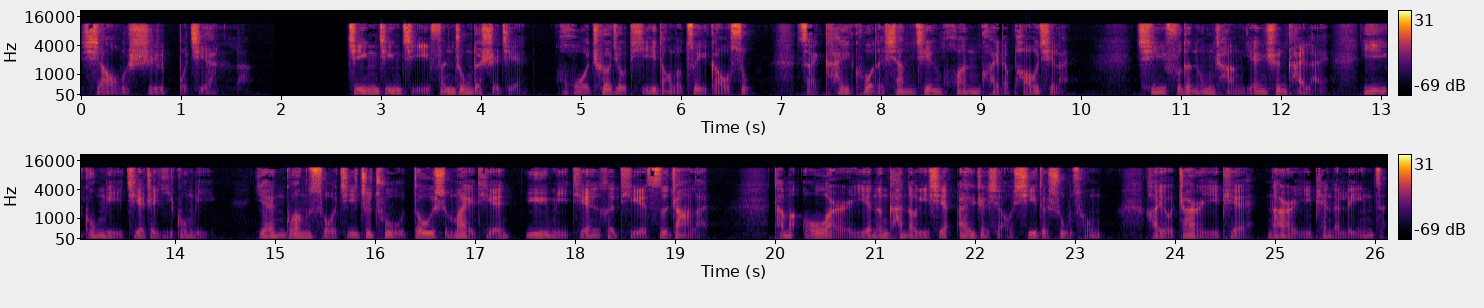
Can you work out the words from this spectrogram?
消失不见了。仅仅几分钟的时间。火车就提到了最高速，在开阔的乡间欢快的跑起来。起伏的农场延伸开来，一公里接着一公里，眼光所及之处都是麦田、玉米田和铁丝栅栏。他们偶尔也能看到一些挨着小溪的树丛，还有这儿一片那儿一片的林子，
